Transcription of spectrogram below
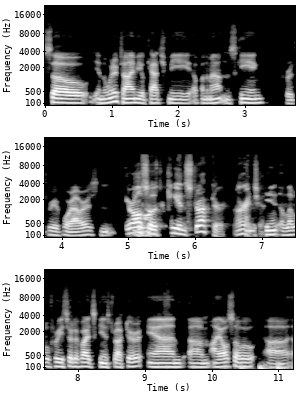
so in the wintertime, you'll catch me up on the mountain skiing for three or four hours, and You're also a ski instructor, aren't you? a level three certified ski instructor, and um, I also uh,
